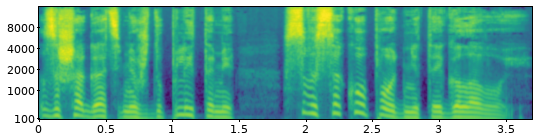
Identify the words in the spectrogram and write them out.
зашагать между плитами с высоко поднятой головой.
